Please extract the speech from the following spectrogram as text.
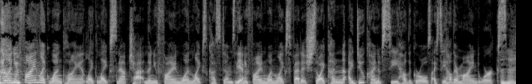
well, and you find like one client like likes Snapchat and then you find one likes customs and then you find one likes fetish. So I kind I do kind of see how the girls, I see how their mind works, Mm-hmm.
